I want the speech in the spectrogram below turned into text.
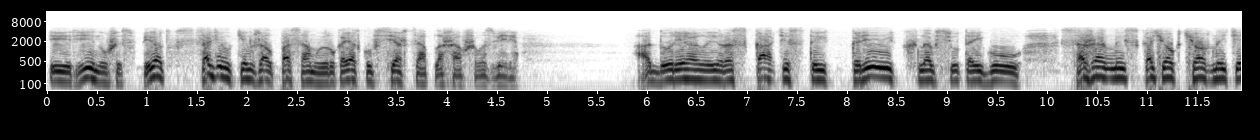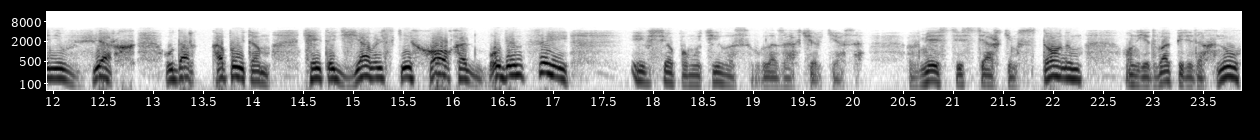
и, ринувшись вперед, всадил кинжал по самую рукоятку в сердце оплошавшего зверя. Одурелый раскатистый крик на всю тайгу, соженный скачок черной тени вверх, удар копытом, чей-то дьявольский хохот, бубенцы, и все помутилось в глазах Черкеса. Вместе с тяжким стоном он едва передохнул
